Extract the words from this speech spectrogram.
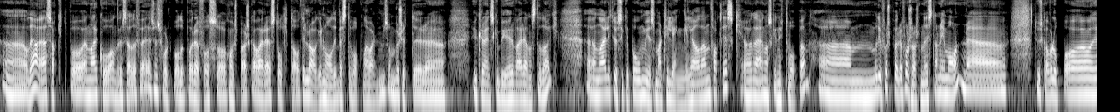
og Det har jeg sagt på NRK og andre steder før. Jeg syns folk både på Raufoss og Kongsberg skal være stolte av at de lager noen av de beste våpnene i verden, som beskytter eh, ukrainske byer hver eneste dag. Eh, nå er jeg litt usikker på hvor mye som er tilgjengelig av den, faktisk. Eh, det er et ganske nytt våpen. Eh, men du får spørre forsvarsministeren i morgen. Du skal vel opp og,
